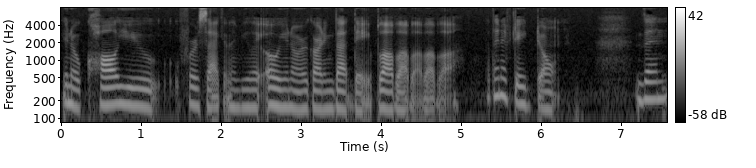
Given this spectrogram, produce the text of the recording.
you know, call you for a second and be like, oh, you know, regarding that day, blah blah blah blah blah. But then if they don't, then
